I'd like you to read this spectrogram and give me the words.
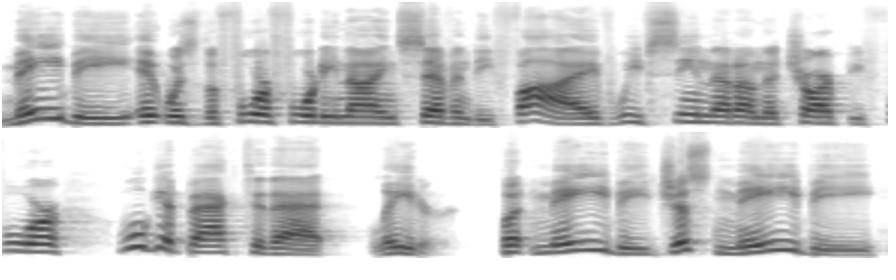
Maybe it was the 449.75. We've seen that on the chart before. We'll get back to that later. But maybe, just maybe,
